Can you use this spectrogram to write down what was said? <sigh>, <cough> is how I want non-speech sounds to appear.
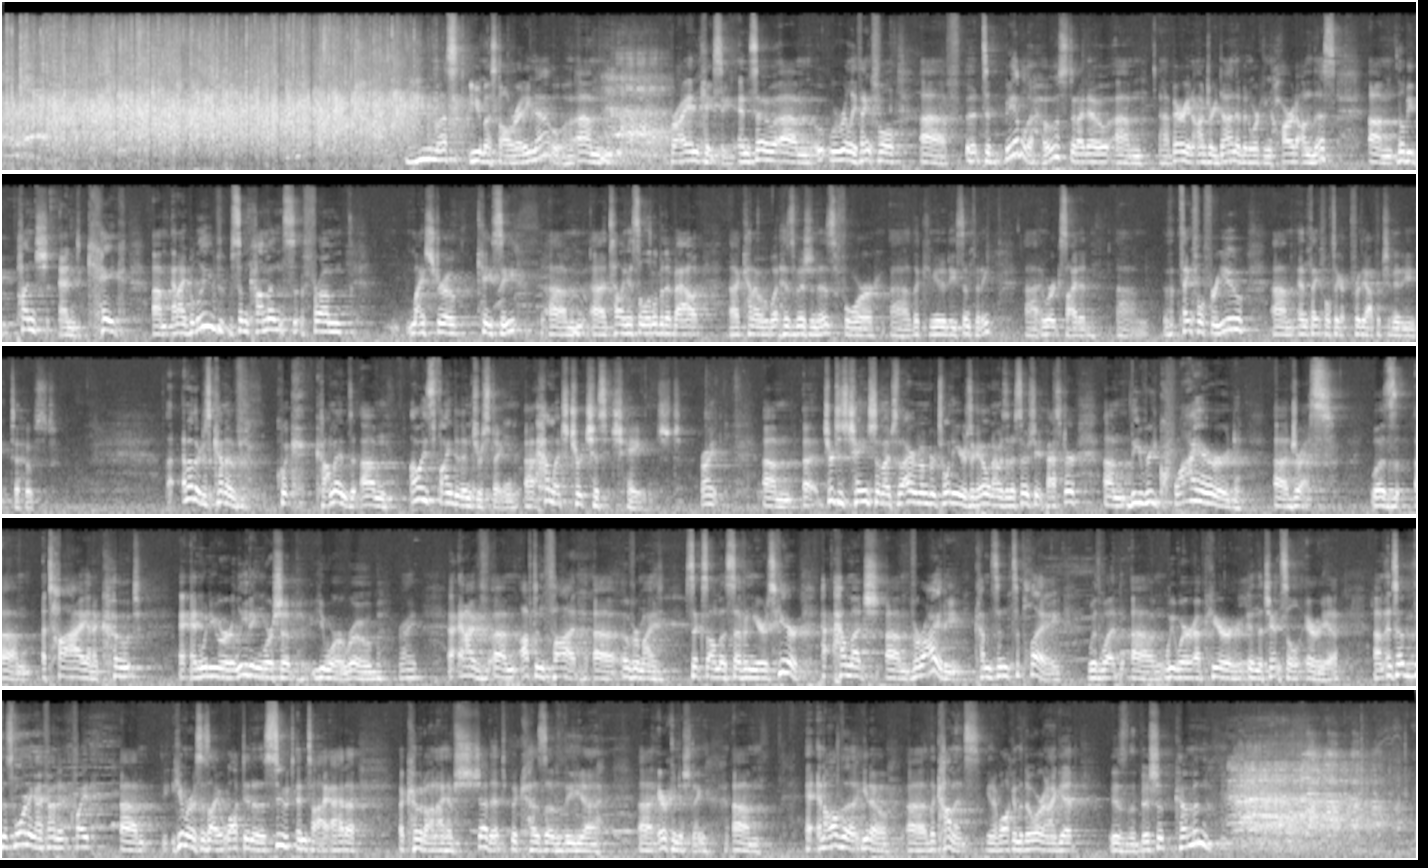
You must you must already know um, Brian Casey, and so um, we're really thankful uh, f- to be able to host. And I know um, uh, Barry and Andre Dunn have been working hard on this. Um, there'll be punch and cake, um, and I believe some comments from Maestro Casey um, uh, telling us a little bit about uh, kind of what his vision is for uh, the community symphony. Uh, and we're excited, um, thankful for you, um, and thankful to, for the opportunity to host. Uh, another just kind of quick comment. Um, I always find it interesting uh, how much church has changed, right? Um, uh, church has changed so much that I remember 20 years ago when I was an associate pastor, um, the required uh, dress was um, a tie and a coat. And when you were leading worship, you wore a robe, right? And I've um, often thought uh, over my six, almost seven years here, how much um, variety comes into play with what um, we wear up here in the chancel area. Um, and so this morning I found it quite um, humorous as I walked in in a suit and tie. I had a, a coat on. I have shed it because of the uh, uh, air conditioning. Um, and all the, you know, uh, the comments, you know, walk in the door and I get, is the bishop coming? <laughs>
